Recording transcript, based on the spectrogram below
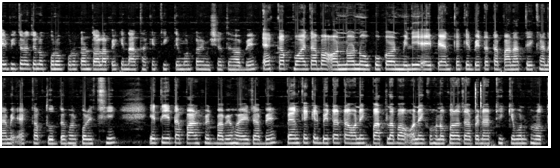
এর ভিতরে যেন কোনো প্রকার দলা পেকে না থাকে, ঠিক তেমন করে মিশাতে হবে। এক কাপ ময়দা বা অন্য অন্য উপকরণ মিলিয়ে এই প্যানকেকের বেটারটা বানাতে এখানে আমি এক কাপ দুধ ব্যবহার করেছি। এতে এটা পারফেক্টভাবে হয়ে যাবে। প্যানকেকের বেটারটা অনেক পাতলা বা অনেক ঘন করা যাবে না, ঠিক কেমন ঘনত্ব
